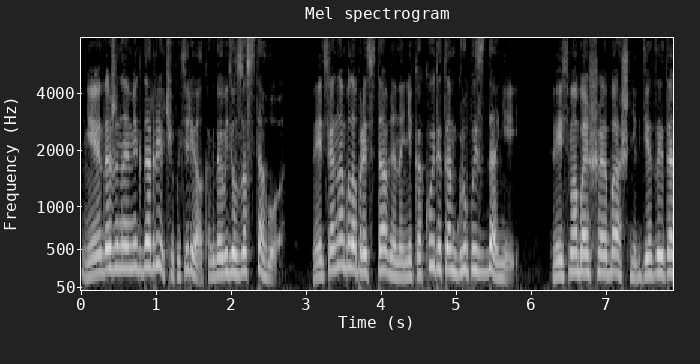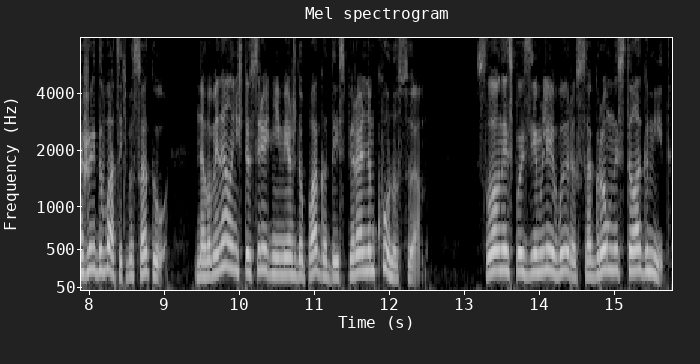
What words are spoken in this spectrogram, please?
Я даже на миг дар речи потерял, когда увидел заставу, ведь она была представлена не какой-то там группой зданий. Весьма большая башня, где-то этажей 20 в высоту, напоминала нечто среднее между пагодой и спиральным конусом. Словно из-под земли вырос огромный сталагмит,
